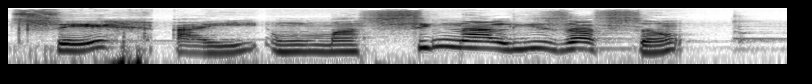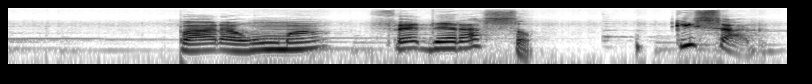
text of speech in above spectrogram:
ser aí uma sinalização para uma federação. Quem sabe?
